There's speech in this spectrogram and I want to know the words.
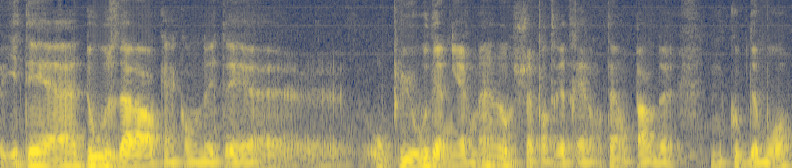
il était à 12 quand on était au plus haut dernièrement. je ne sais pas très très longtemps, on parle d'une coupe de mois.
